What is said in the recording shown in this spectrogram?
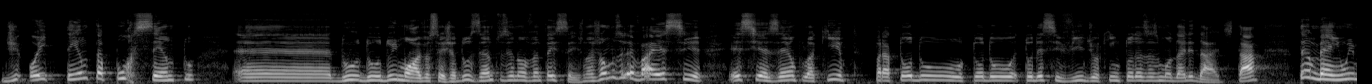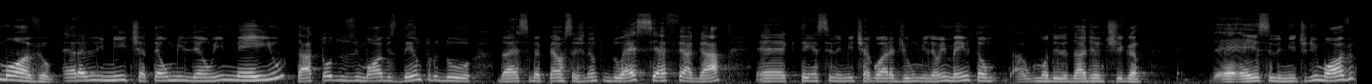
de 80% é, do, do, do, imóvel, ou seja, 296. Nós vamos levar esse, esse exemplo aqui para todo, todo, todo esse vídeo aqui em todas as modalidades, tá? Também o imóvel era limite até um milhão e meio, tá? Todos os imóveis dentro do, da SBP, ou seja, dentro do SFH, é, que tem esse limite agora de um milhão e meio, então a modalidade antiga é, é, esse limite de imóvel,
